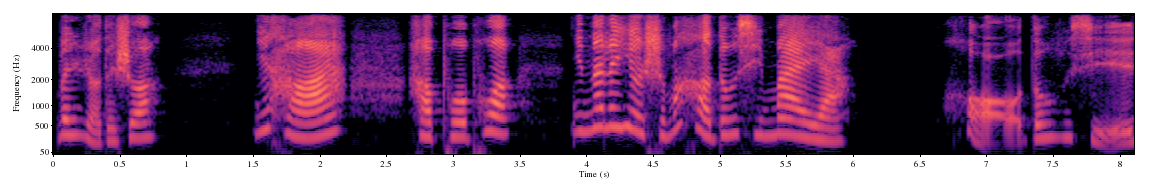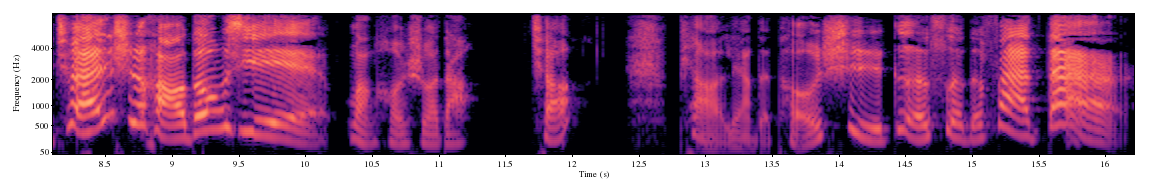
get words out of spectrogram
温柔的说。你好啊，好婆婆，你那里有什么好东西卖呀？好东西，全是好东西。王后说道：“瞧，漂亮的头饰，各色的发带儿。”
